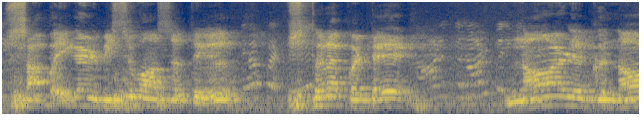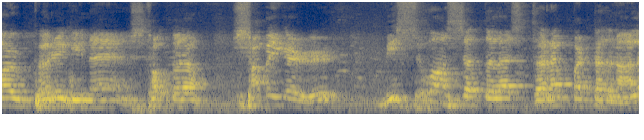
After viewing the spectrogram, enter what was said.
சபைகள் விசுவாசத்தில் ஸ்திரப்பட்டு நாளுக்கு நாள் பெருகின ஸ்தோத்திரம். சபைகள் விசுவாசத்துல ஸ்திரப்பட்டதுனால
